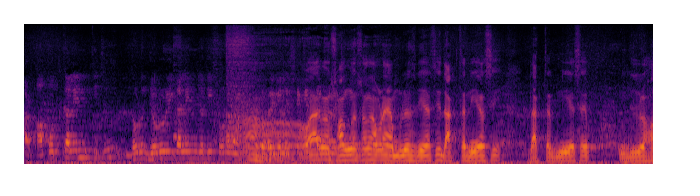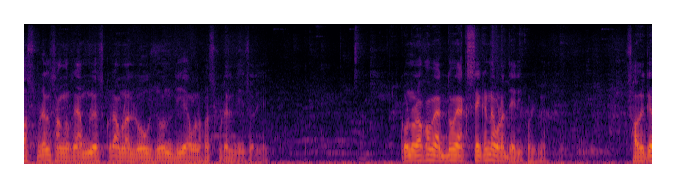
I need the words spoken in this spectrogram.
আর আপদকালীন কিছু ধরুন জরুরিকালীন যদি কোনো হয়ে হ্যাঁ, সঙ্গে সঙ্গে আমরা অ্যাম্বুলেন্স নিয়ে আসি ডাক্তার নিয়ে আসি। ডাক্তার নিয়ে এসে হসপিটাল সঙ্গে সঙ্গে অ্যাম্বুলেন্স করে আমরা লোকজন দিয়ে আমরা হসপিটাল নিয়ে চলে যাই। কোনো রকম একদম এক সেকেন্ড আমরা দেরি করি না। সবাইকে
